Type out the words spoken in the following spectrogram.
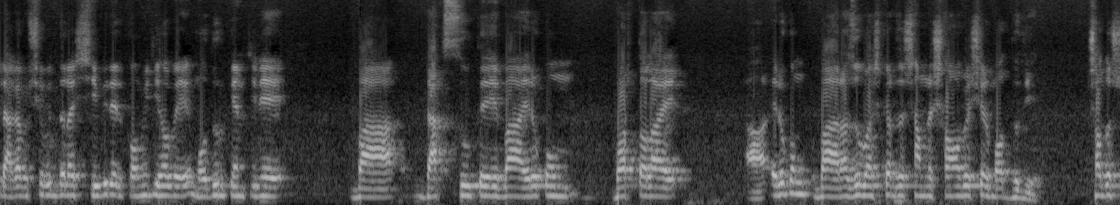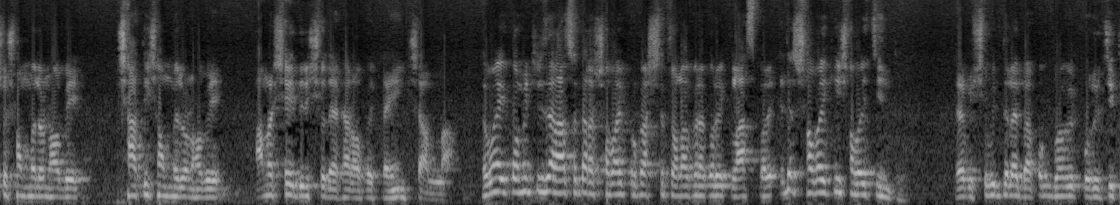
ঢাকা বিশ্ববিদ্যালয় শিবিরের কমিটি হবে মধুর ক্যান্টিনে বা ডাকসুতে বা এরকম বটতলায় এরকম বা রাজু ভাস্কর্যের সামনে সমাবেশের মধ্য দিয়ে সদস্য সম্মেলন হবে, সাথী সম্মেলন হবে। আমরা সেই দৃশ্য দেখার অপেক্ষা, ইনশাআল্লাহ। এবং এই কমিটির যারা আছে, তারা সবাই প্রকাশ্যে চলাফেরা করে, ক্লাস করে। এদের সবাইকেই সবাই চিনত। এরা বিশ্ববিদ্যালয়ে ব্যাপকভাবে পরিচিত।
